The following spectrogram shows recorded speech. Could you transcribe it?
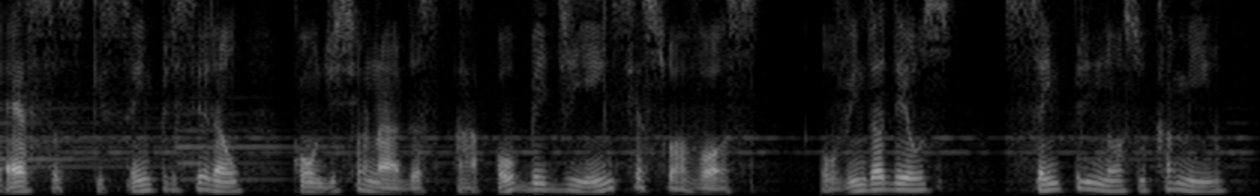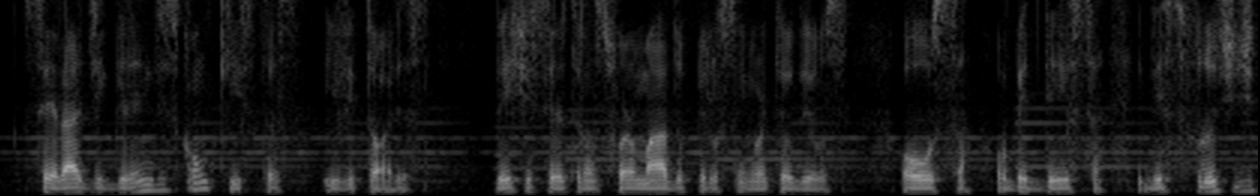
essas que sempre serão condicionadas à obediência à sua voz. Ouvindo a Deus, sempre nosso caminho será de grandes conquistas e vitórias. Deixe ser transformado pelo Senhor teu Deus. Ouça, obedeça e desfrute de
